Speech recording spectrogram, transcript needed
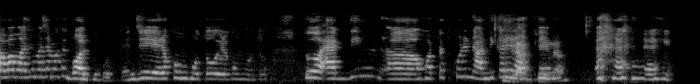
বাবা মাঝে মাঝে আমাকে গল্প করতেন যে এরকম হতো এরকম হতো। তো একদিন হঠাৎ করে লাকি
